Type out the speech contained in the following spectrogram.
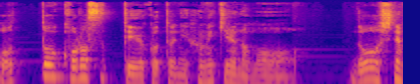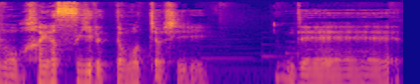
夫を殺すっていうことに踏み切るのも、どうしても早すぎるって思っちゃうし、で、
